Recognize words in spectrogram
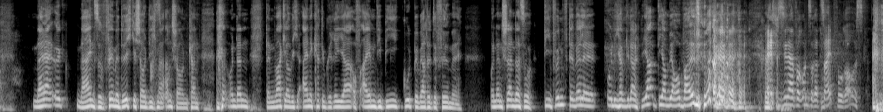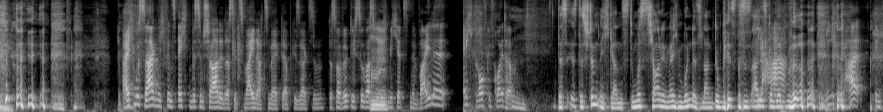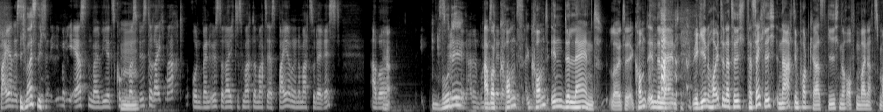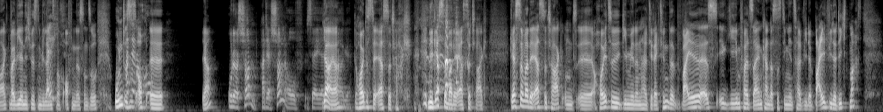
Nein, nein, nein, so Filme durchgeschaut, die ich Ach so. mal anschauen kann. Und dann, dann war, glaube ich, eine Kategorie ja auf IMDb gut bewertete Filme. Und dann stand da so, die fünfte Welle. Und ich habe gedacht, ja, die haben wir auch bald. Ey, Wir sind einfach unserer Zeit voraus. Aber ich muss sagen, ich finde es echt ein bisschen schade, dass jetzt Weihnachtsmärkte abgesagt sind. Das war wirklich so was, wo Mhm. ich mich jetzt eine Weile echt drauf gefreut habe. Das, ist, das stimmt nicht ganz. Du musst schauen, in welchem Bundesland du bist. Das ist alles Ja. komplett wirr. Ja, in Bayern ist Ich weiß wir nicht. sind eh immer die Ersten, weil wir jetzt gucken, Mhm. was Österreich macht. Und wenn Österreich das macht, dann macht es erst Bayern und dann macht so der Rest. Aber Ja. Wurde- Aber kommt, kommt in the land, Leute. Kommt in the land. Wir gehen heute natürlich, tatsächlich nach dem Podcast gehe ich noch auf den Weihnachtsmarkt, weil wir ja nicht wissen, wie lange es noch offen ist und so. Und Hat es ist auch, äh, ja? Oder schon? Hat er schon auf? Ist ja eher Ja, ja. Frage. Heute ist der erste Tag. nee, gestern war der erste Tag. Gestern war der erste Tag und äh, heute gehen wir dann halt direkt hin, weil es gegebenenfalls sein kann, dass das Ding jetzt halt wieder bald wieder dicht macht.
